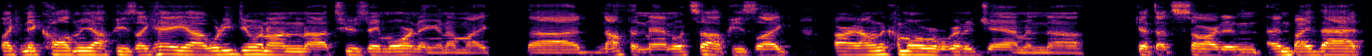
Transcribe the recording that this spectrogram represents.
like Nick called me up. He's like, hey, uh, what are you doing on uh, Tuesday morning? And I'm like, uh, nothing, man. What's up? He's like, all right, I'm gonna come over. We're gonna jam and uh, get that started. And and by that,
